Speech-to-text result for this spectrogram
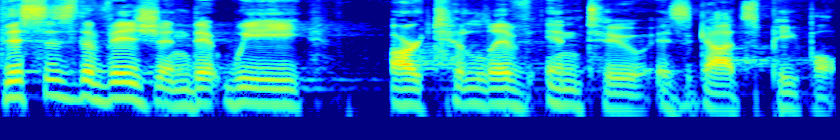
This is the vision that we are to live into as God's people.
